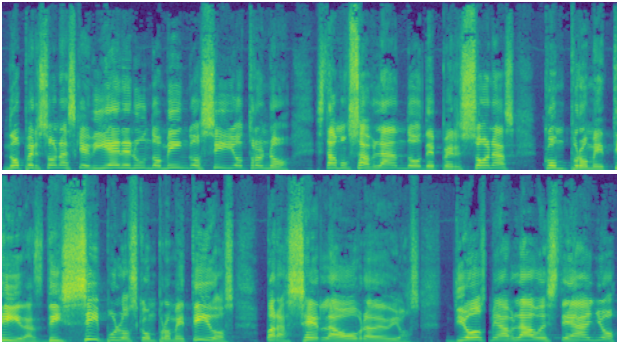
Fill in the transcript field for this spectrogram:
no personas que vienen un domingo sí y otro no. Estamos hablando de personas comprometidas, discípulos comprometidos para hacer la obra de Dios. Dios me ha hablado este año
